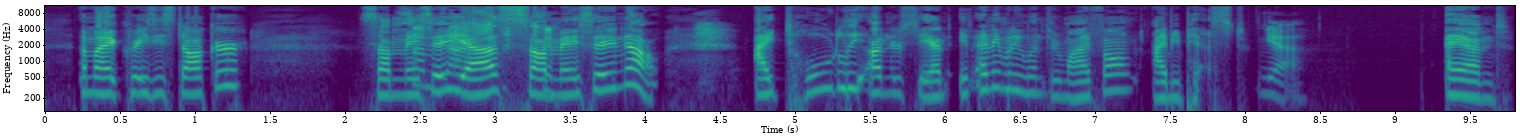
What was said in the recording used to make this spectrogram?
am I a crazy stalker? Some may say yes, some may say no. I totally understand. If anybody went through my phone, I'd be pissed. yeah. And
